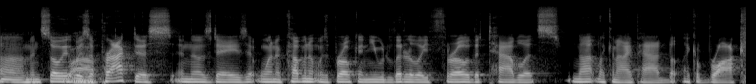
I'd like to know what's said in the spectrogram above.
Um, and so it was a. Practice in those days that when a covenant was broken, you would literally throw the tablets, not like an iPad, but like a rock,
